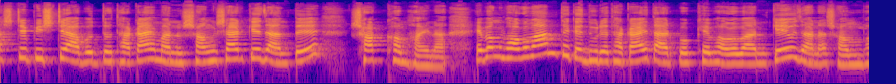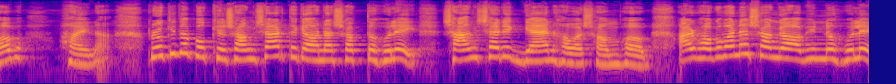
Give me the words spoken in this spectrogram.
আষ্টে পিষ্টে আবদ্ধ থাকায় মানুষ সংসারকে জানতে সক্ষম হয় না এবং ভগবান থেকে দূরে থাকায় তার পক্ষে ভগবানকেও জানা সম্ভব হয় না। প্রকৃতপক্ষে সংসার থেকে অনাসক্ত হলেই সাংসারিক জ্ঞান হওয়া সম্ভব। আর ভগবানের সঙ্গে অভিন্ন হলে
